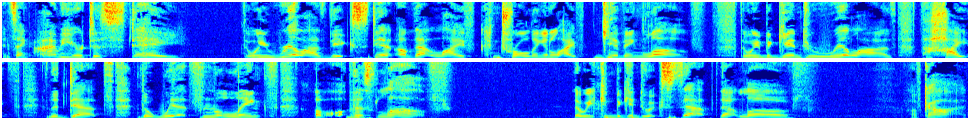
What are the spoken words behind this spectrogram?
and saying, I'm here to stay that we realize the extent of that life controlling and life giving love. That we begin to realize the height, the depth, the width, and the length of this love. That we can begin to accept that love of God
